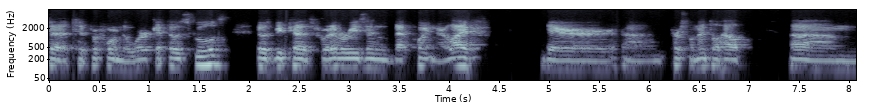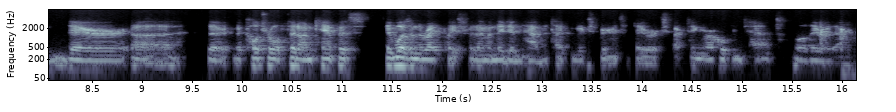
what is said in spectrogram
to, to perform the work at those schools. It was because for whatever reason, that point in their life, their um, personal mental health, um, their uh, the, the cultural fit on campus, it wasn't the right place for them, and they didn't have the type of experience that they were expecting or hoping to have while they were there.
